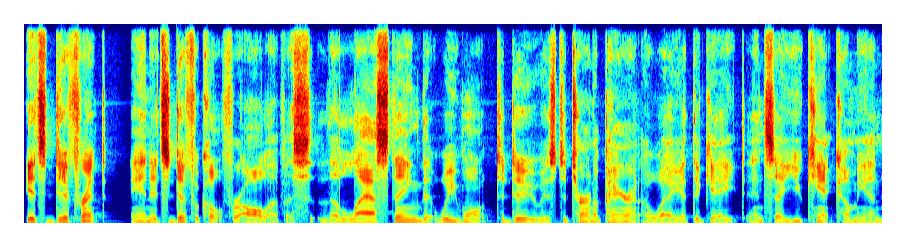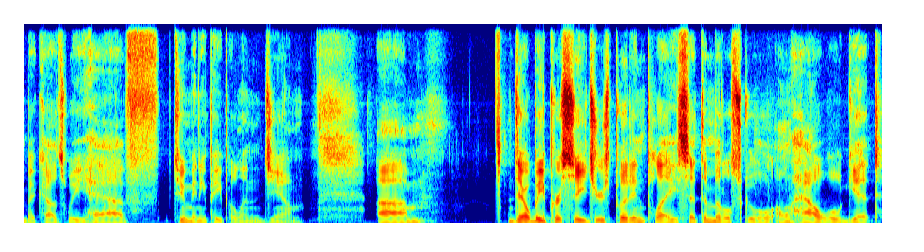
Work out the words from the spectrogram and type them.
it's different and it's difficult for all of us. The last thing that we want to do is to turn a parent away at the gate and say, you can't come in because we have too many people in the gym. Um, there'll be procedures put in place at the middle school on how we'll get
